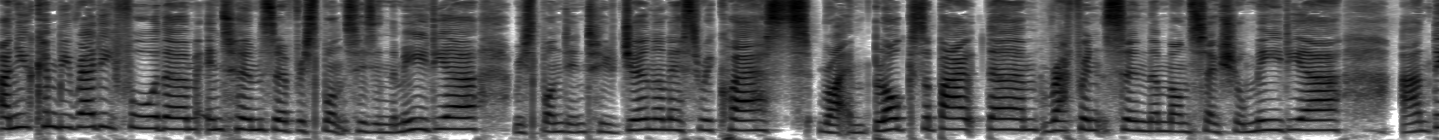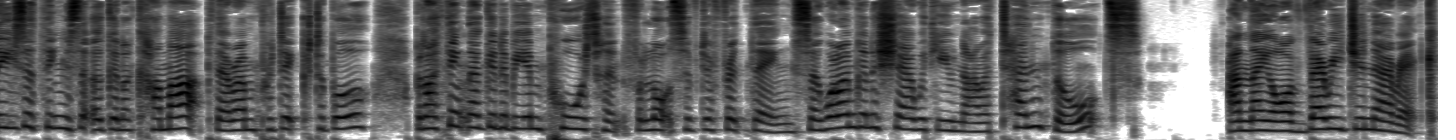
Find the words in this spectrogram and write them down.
And you can be ready for them in terms of responses in the media, responding to journalist requests, writing blogs about them, referencing them on social media. And these are things that are going to come up. They're unpredictable, but I think they're going to be important for lots of different things. So what I'm going to share with you now are 10 thoughts and they are very generic.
